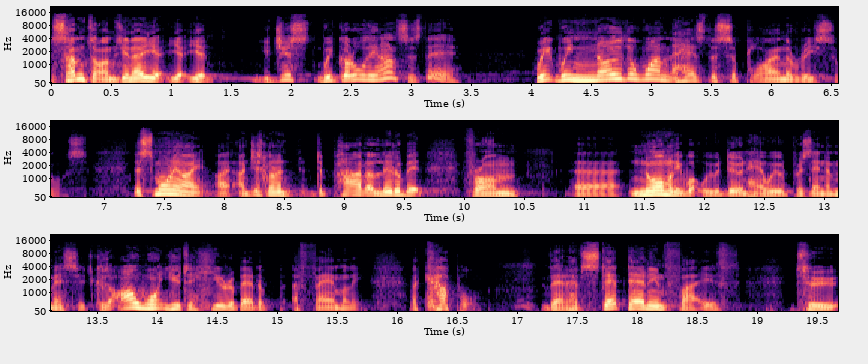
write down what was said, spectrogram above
Sometimes, you know, you, you, you just, we've got all the answers there. We, we know the one that has the supply and the resource. This morning, I, I, am just going to depart a little bit from uh, normally what we would do and how we would present a message, because I want you to hear about a, a family, a couple that have stepped out in faith to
